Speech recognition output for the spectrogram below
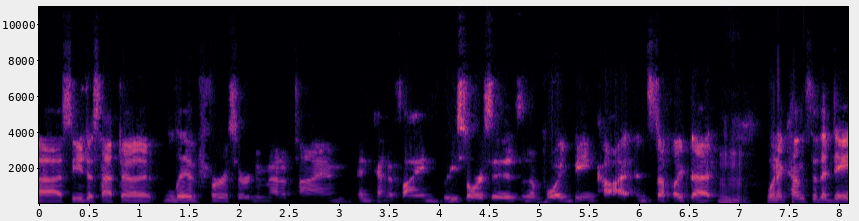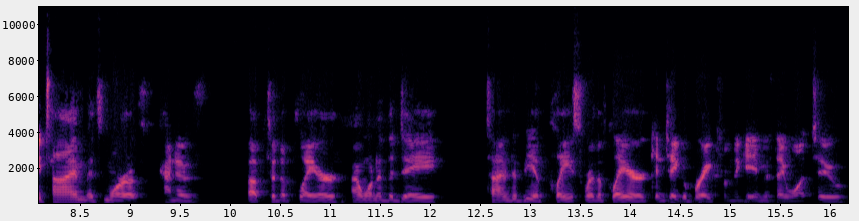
Uh, so you just have to live for a certain amount of time and kind of find resources and avoid being caught and stuff like that. Mhm. When it comes to the daytime, it's more of kind of up to the player. I wanted the day time to be a place where the player can take a break from the game if they want to.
